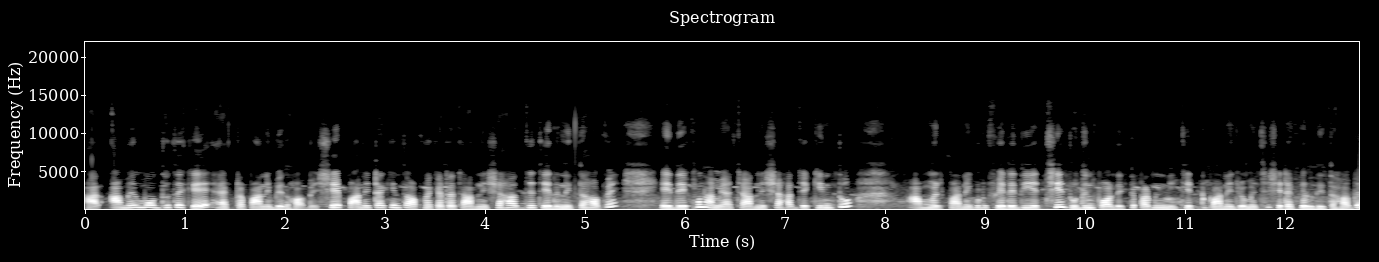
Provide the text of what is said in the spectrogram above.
আর আমের মধ্য থেকে একটা পানি বের হবে। সেই পানিটা কিন্তু আপনাকে একটা চালনির সাহায্যে চেলে নিতে হবে। এই দেখুন, আমি আর চালনির সাহায্যে কিন্তু আমের পানিগুলো ফেলে দিয়েছি। দুদিন পর দেখতে পারবেন নিচে একটু পানি জমেছে, সেটা ফেলে দিতে হবে।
